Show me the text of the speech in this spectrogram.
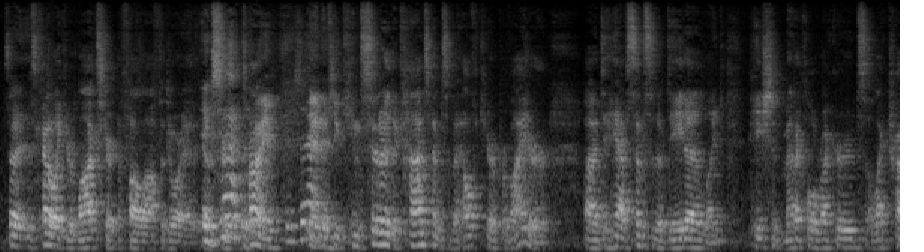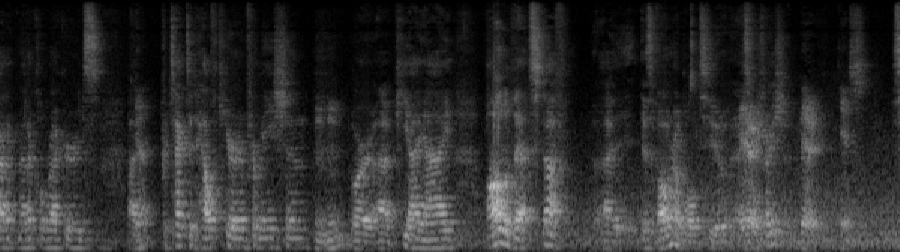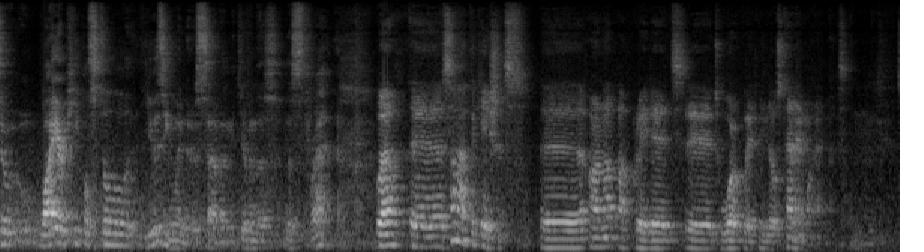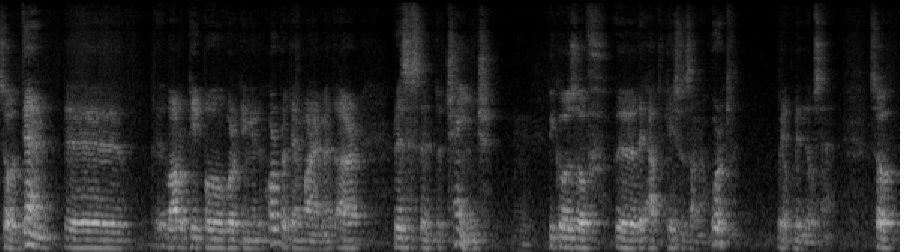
So it's kind of like your lock's start to fall off the door at, Exactly. time. Exactly. And if you consider the contents of a healthcare provider uh, to have sensitive data like patient medical records, electronic medical records, uh, Yeah. protected healthcare information, Mhm. or uh, PII, all of that stuff uh, is vulnerable to exfiltration. Very, yes. So why are people still using Windows 7 given this, this threat? Well, uh, some applications uh, are not upgraded uh, to work with Windows 10 environment. So then, uh, a lot of people working in the corporate environment are resistant to change because of uh, the applications are not working with Windows 10. So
